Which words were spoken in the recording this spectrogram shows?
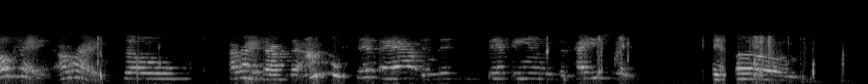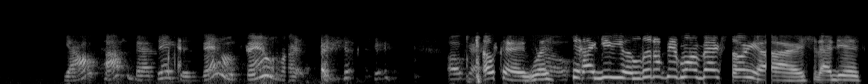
Okay, all right. So, all right, doctor, I'm gonna step out and let step in with the patient, and um, y'all talk about that because that don't sound right. okay. Okay, well, So- should I give you a little bit more backstory, or should I just?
